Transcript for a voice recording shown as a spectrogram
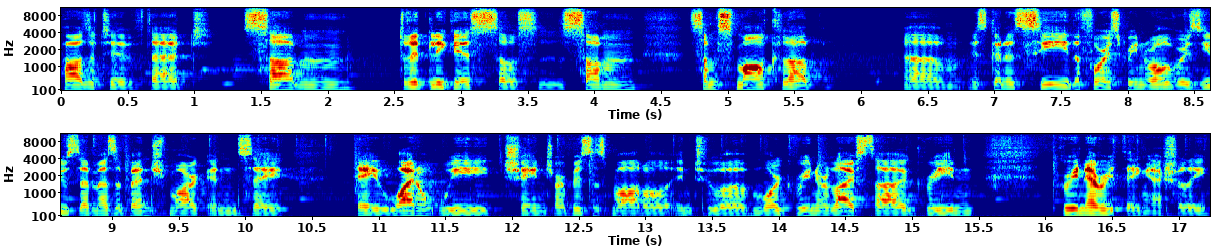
positive that some Drittligist, so some some small club, um, is going to see the Forest Green Rovers, use them as a benchmark, and say, "Hey, why don't we change our business model into a more greener lifestyle, green, green everything, actually?"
